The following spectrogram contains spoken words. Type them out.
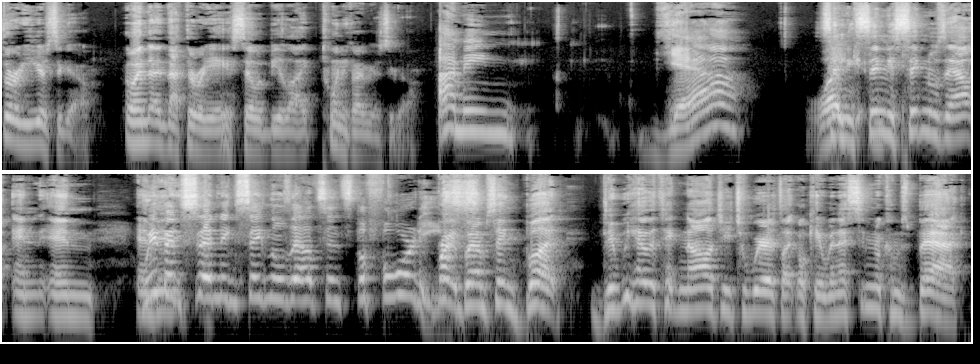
thirty years ago? Well, not thirty years. So it would be like twenty five years ago. I mean, yeah. Like, sending, sending signals out and and, and we've then- been sending signals out since the 40s. right. But I'm saying, but did we have the technology to where it's like, okay, when that signal comes back,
